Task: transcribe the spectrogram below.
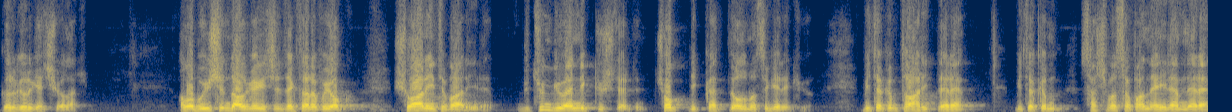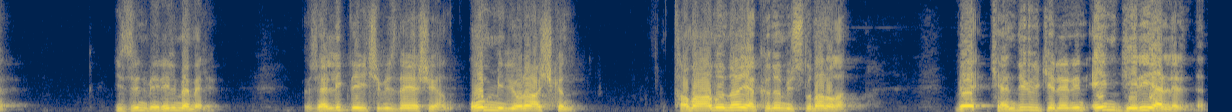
gırgır geçiyorlar. Ama bu işin dalga geçilecek tarafı yok. Şu an itibariyle bütün güvenlik güçlerinin çok dikkatli olması gerekiyor. Bir takım tahriklere, bir takım saçma sapan eylemlere izin verilmemeli. Özellikle içimizde yaşayan 10 milyona aşkın tamamına yakını Müslüman olan ve kendi ülkelerinin en geri yerlerinden,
